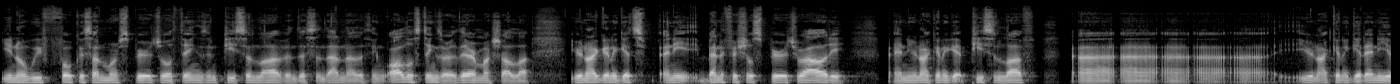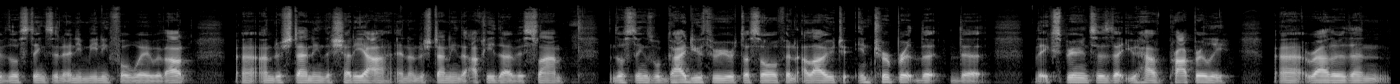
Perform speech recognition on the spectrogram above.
you know we focus on more spiritual things and peace and love and this and that and other thing. All those things are there, mashallah. You're not going to get any beneficial spirituality, and you're not going to get peace and love. Uh, uh, uh, uh you're not going to get any of those things in any meaningful way without uh, understanding the Sharia and understanding the Aqidah of Islam. And those things will guide you through your tasawwuf and allow you to interpret the the, the experiences that you have properly, uh, rather than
